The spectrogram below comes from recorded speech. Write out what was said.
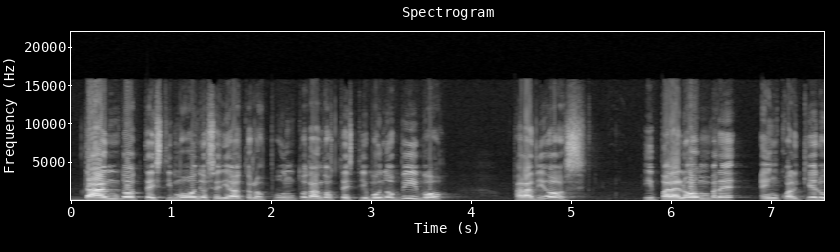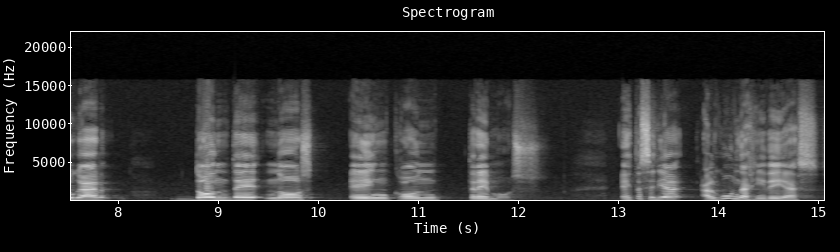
Dando testimonio, sería otro de los puntos, dando testimonio vivo para Dios y para el hombre en cualquier lugar donde nos encontremos. Estas serían algunas ideas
